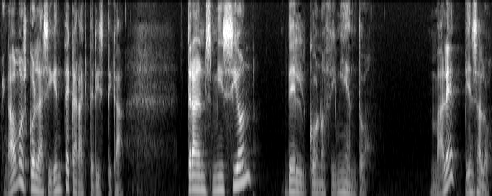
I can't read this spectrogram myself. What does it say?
Venga, vamos con la siguiente característica. Transmisión del conocimiento. ¿Vale? Piénsalo.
